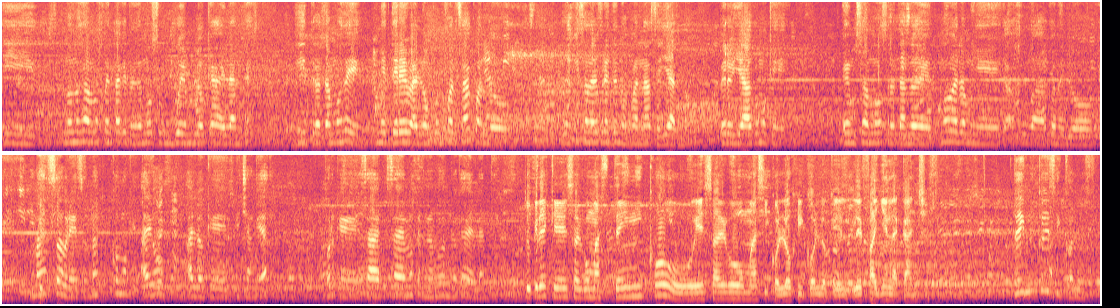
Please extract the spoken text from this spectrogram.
y no nos damos cuenta que tenemos un buen bloque adelante y tratamos de meter el balón con fuerza cuando las que están al frente nos van a sellar, ¿no? Pero ya como que estamos tratando de mover la muñeca, jugar con el bloque, más sobre eso, más como que algo a lo que pichanguear, porque sa- sabemos que tenemos un bloque adelante. ¿Tú crees que es algo más técnico o es algo más psicológico lo que le falla en la cancha? Técnico y psicológico.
